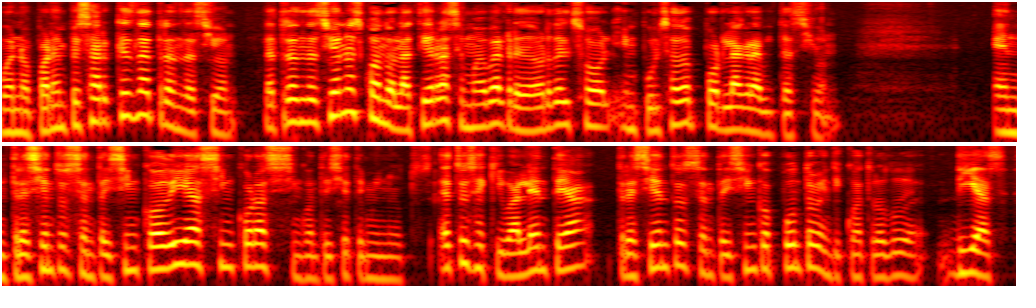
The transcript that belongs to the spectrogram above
Bueno, para empezar, ¿qué es la traslación? La traslación es cuando la Tierra se mueve alrededor del Sol impulsado por la gravitación en 365 días, 5 horas y 57 minutos. Esto es equivalente a 365.24 días,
